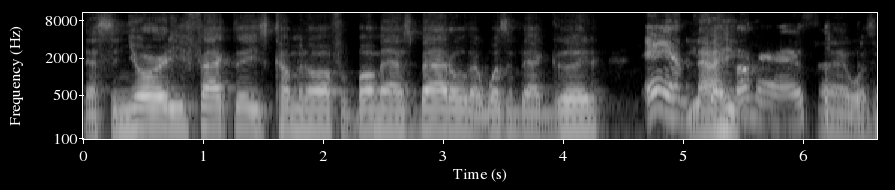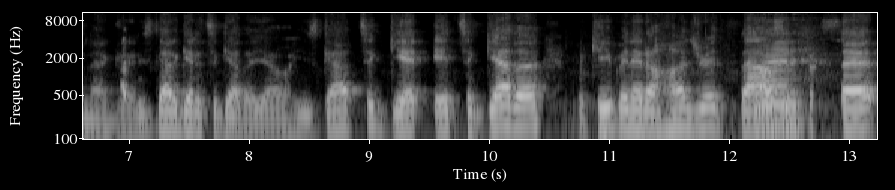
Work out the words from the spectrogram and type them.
that seniority factor. He's coming off a bum ass battle that wasn't that good. Damn, Now said he- bum ass. That wasn't that good. He's got to get it together, yo. He's got to get it together. We're keeping it a hundred thousand percent.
